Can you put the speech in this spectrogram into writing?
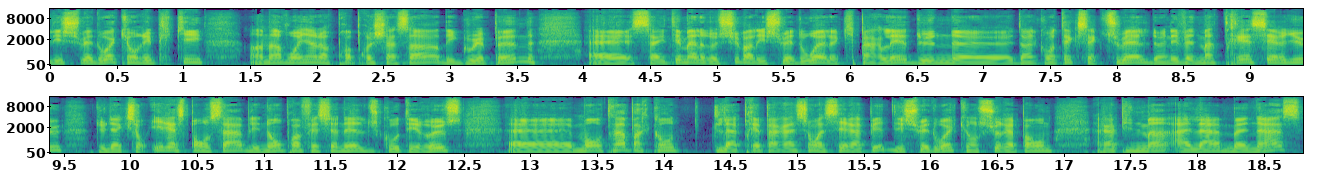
les Suédois qui ont répliqué en envoyant leurs propres chasseurs, des Gripen. ça a été mal reçu par les Suédois qui parlaient d'une, dans le contexte actuel, d'un événement très sérieux, d'une action irresponsable et non professionnelle du côté russe, montrant par contre la préparation assez rapide des Suédois qui ont su répondre rapidement à la menace.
